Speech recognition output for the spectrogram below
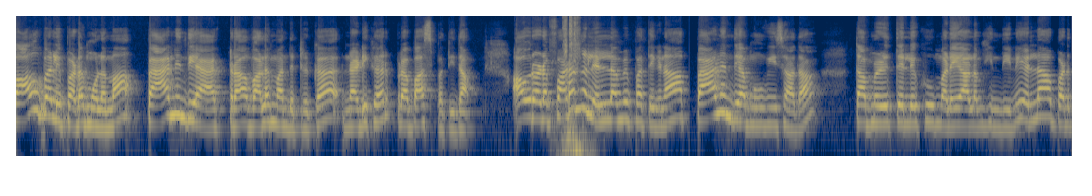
பாகுபலி படம் மூலமா பேன் இந்தியா ஆக்டரா வளம் வந்துட்டு இருக்க நடிகர் பிரபாஸ் பத்தி தான் அவரோட படங்கள் எல்லாமே பார்த்தீங்கன்னா பேன் இந்தியா மூவிஸாக தான். தமிழ் தெலுங்கு மலையாளம் ஹிந்தின்னு எல்லா பட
